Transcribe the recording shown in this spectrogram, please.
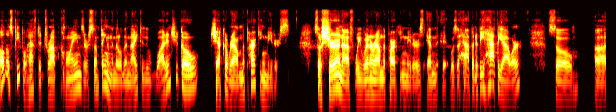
All those people have to drop coins or something in the middle of the night to do, why didn't you go check around the parking meters? So sure enough, we went around the parking meters and it was a happen to be happy hour. So uh,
